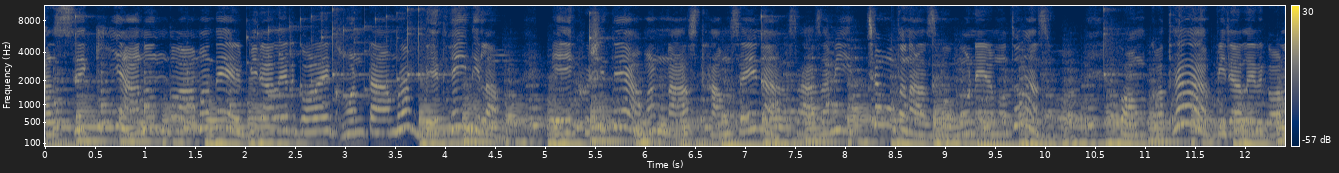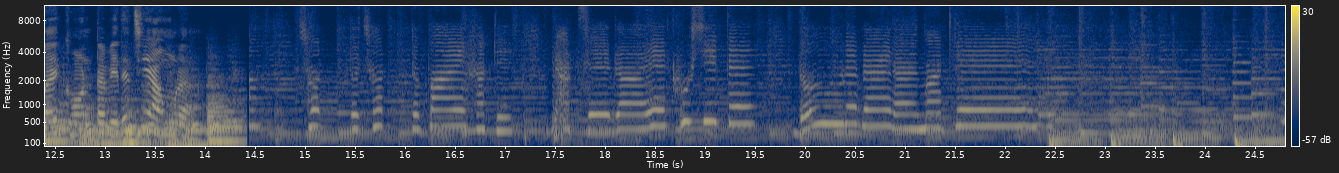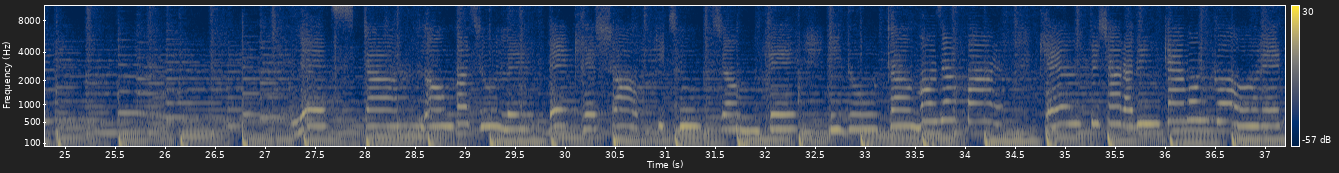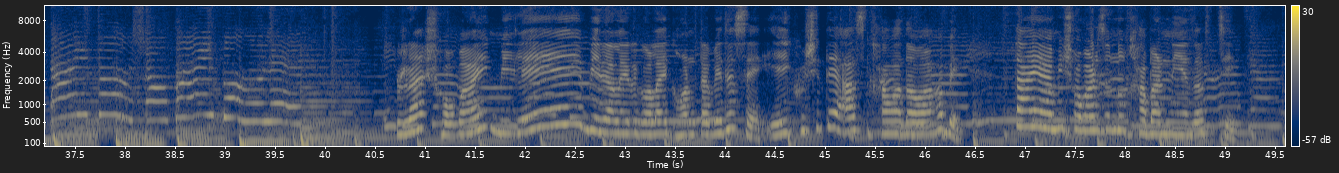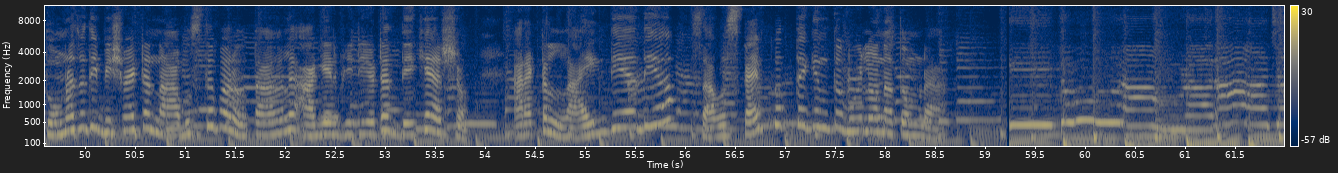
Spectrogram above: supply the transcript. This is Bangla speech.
আজ যে কি আনন্দ? আমাদের বিড়ালের গলায় ঘণ্টা আমরা বেঁধেই দিলাম। এই খুশিতে আমার নাচ থামছেই না। আজ আমি ইচ্ছা মতো নাচবো, মনের মতো নাচবো। কম কথা, বিড়ালের গলায় ঘণ্টা বেঁধেছি আমরা। ছোট্ট ছোট্ট পায়ে হাঁটে নাচে গায়ে খুশিতে দৌড়ে সবাই সবাই মিলে বিড়ালের গলায় ঘণ্টা বেঁধেছে। এই খুশিতে আজ খাওয়া দাওয়া হবে। তাই আমি সবার জন্য খাবার নিয়ে যাচ্ছি। তোমরা যদি বিষয়টা না বুঝতে পারো, তাহলে আগের ভিডিওটা দেখে আসো। আর একটা লাইক দিয়ে দিও। সাবস্ক্রাইব করতে কিন্তু ভুলো না তোমরা।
